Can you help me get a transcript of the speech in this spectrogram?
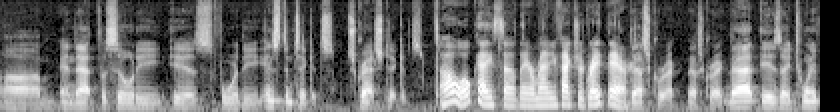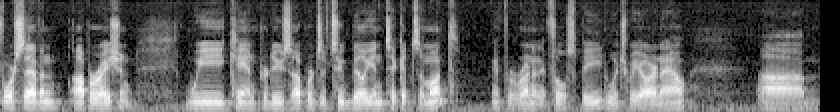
Um, and that facility is for the instant tickets, scratch tickets. Oh, okay. So they are manufactured right there. That's correct. That's correct. That is a 24 7 operation. We can produce upwards of 2 billion tickets a month if we're running at full speed, which we are now. Um,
